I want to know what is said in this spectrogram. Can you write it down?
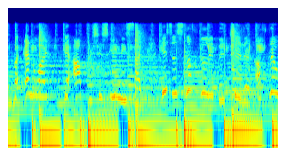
were black and white, there are precious in his sight. Jesus loved the little children of the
